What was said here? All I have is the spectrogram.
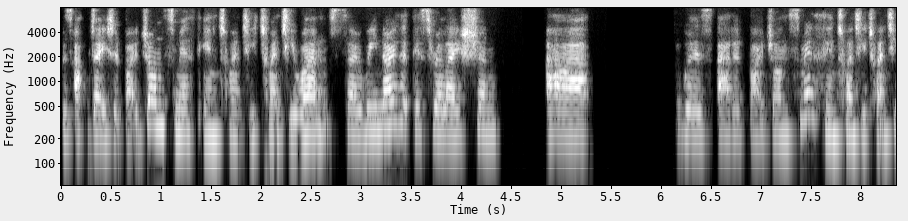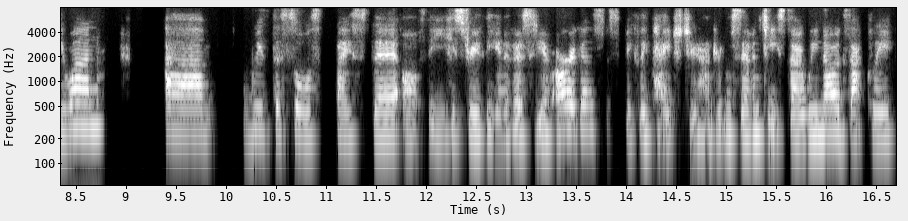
was updated by John Smith in 2021. So we know that this relation uh, was added by John Smith in 2021 um, with the source base there of the history of the University of Oregon, specifically page 270. So we know exactly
